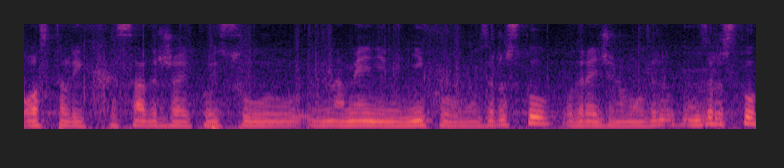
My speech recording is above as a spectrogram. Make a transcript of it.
ostalih sadržaja koji su namenjeni njihovom uzrastu, određenom uzrastu,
